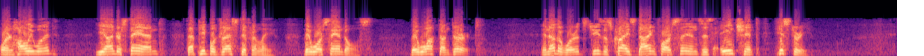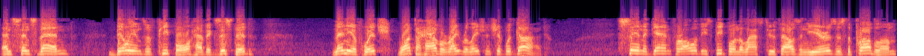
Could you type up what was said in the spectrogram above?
or in Hollywood, you understand that people dress differently. They wore sandals. They walked on dirt. In other words, Jesus Christ dying for our sins is ancient history. And since then, billions of people have existed, many of which want to have a right relationship with God. Sin again for all of these people in the last 2,000 years is the problem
